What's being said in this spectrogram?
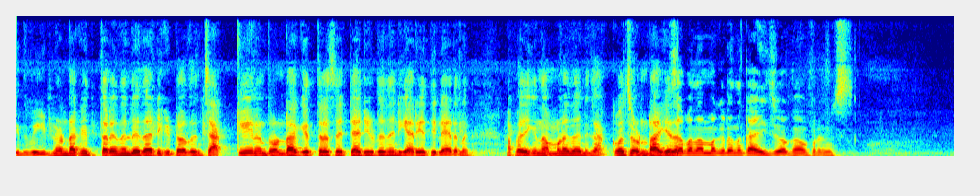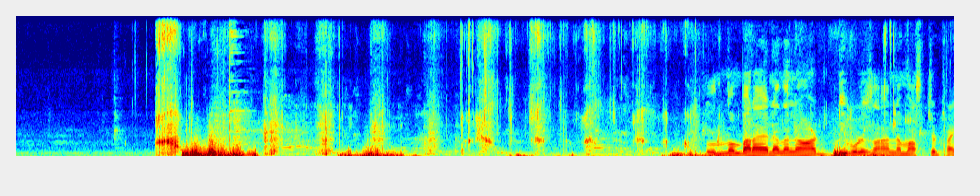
ഇത് വീട്ടിലുണ്ടാക്കി ഇത്രയും നല്ല ഇതായിട്ട് കിട്ടും. അതും ചക്കയിനകത്ത് ഉണ്ടാക്കി ഇത്ര സെറ്റായിട്ട് കിട്ടുമെന്ന് എനിക്ക് അറിയത്തില്ലായിരുന്നു അപ്പോഴത്തേക്കും നമ്മൾ ഏതായാലും ചക്ക വെച്ച് ഉണ്ടാക്കിയത്. അപ്പോൾ നമുക്കിതൊന്ന് കഴിച്ചു നോക്കാം ഫ്രണ്ട്സ് ഒന്നും പറയാനില്ല. നല്ല അടിപൊളി സാധനം. മസ്റ്റ് ട്രൈ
